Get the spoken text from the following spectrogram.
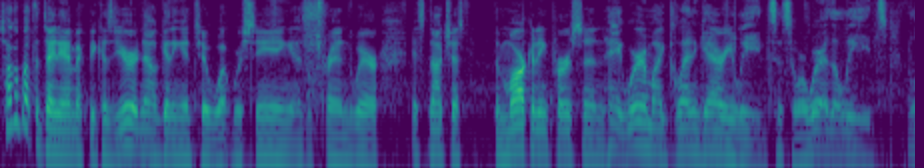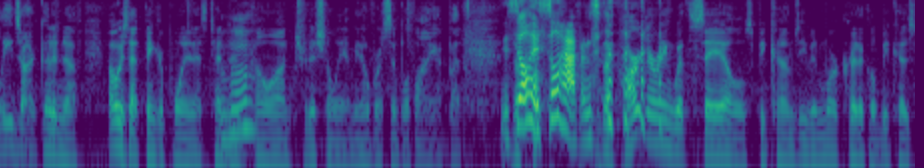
Talk about the dynamic because you're now getting into what we're seeing as a trend where it's not just the marketing person, hey, where are my Glengarry leads? Or where are the leads? The leads aren't good enough. Always that finger pointing that's tended mm -hmm. to mm-hmm. go on traditionally, I mean, oversimplifying it, but. It still, it still happens. the partnering with sales becomes even more critical because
